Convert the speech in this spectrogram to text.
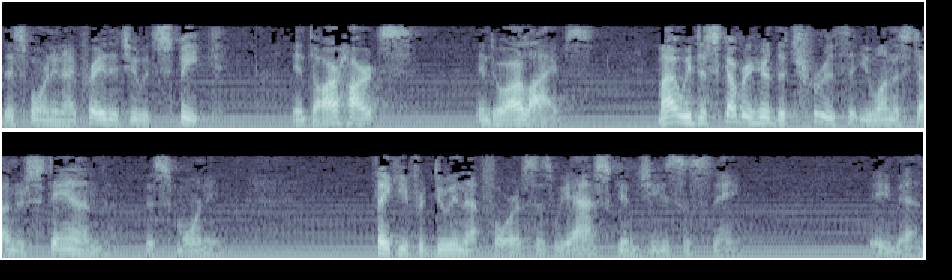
this morning, I pray that you would speak into our hearts, into our lives. Might we discover here the truth that you want us to understand this morning. Thank you for doing that for us as we ask in Jesus' name. Amen.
